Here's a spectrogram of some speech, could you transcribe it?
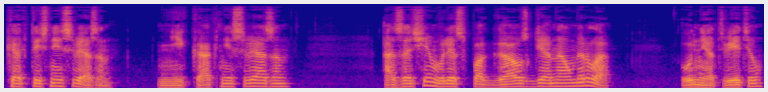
Как ты с ней связан? Никак не связан. А зачем влез в Пакгаус, где она умерла? Он не ответил,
